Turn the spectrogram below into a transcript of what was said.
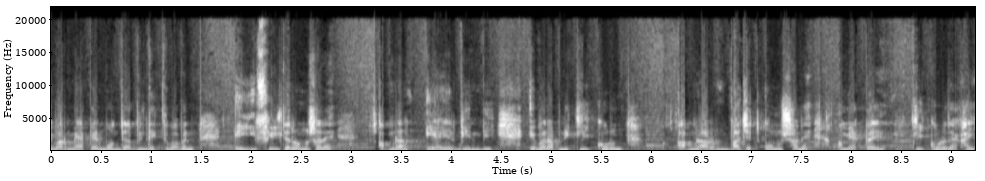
এবার ম্যাপের মধ্যে আপনি দেখতে পাবেন এই ফিল্টার অনুসারে আপনার এআইয়ের বিএনবি এবার আপনি ক্লিক করুন, আপনার বাজেট অনুসারে আমি একটা ক্লিক করে দেখাই।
